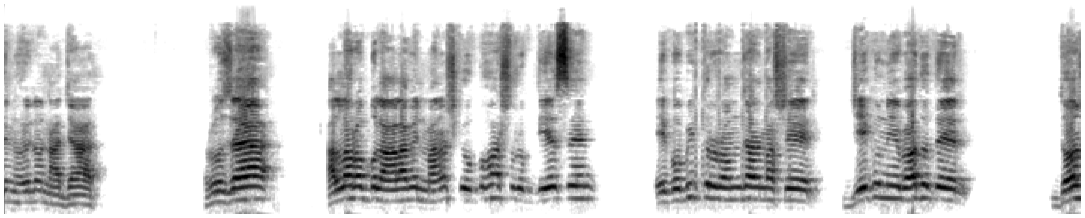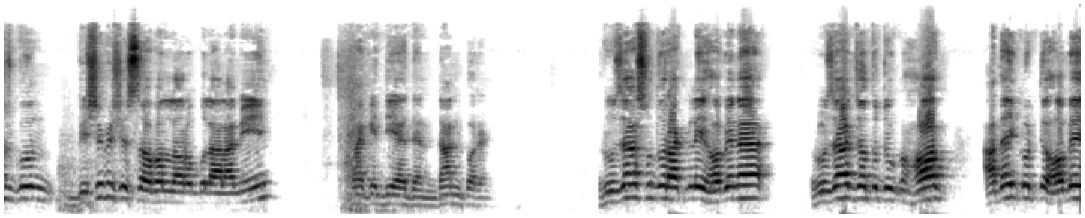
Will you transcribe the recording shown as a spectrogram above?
দিন হইল নাজাত। রোজা আল্লাহ রব্বুল আলমিন মানুষকে উপহার স্বরূপ দিয়েছেন। এই পবিত্র রমজান মাসের যে কোনো ইবাদতের দশ গুণ বেশি বেশি সব আল্লাহ রব্বুল আলমিন তাকে দিয়ে দেন, দান করেন। রোজা শুধু রাখলেই হবে না, রোজার যতটুকু হক আদায় করতে হবে,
